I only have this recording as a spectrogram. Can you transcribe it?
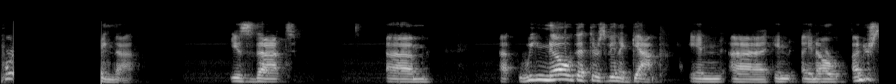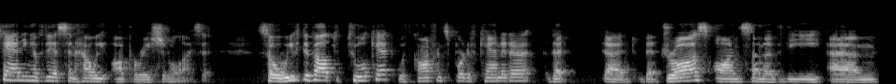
Important that is that um, uh, we know that there's been a gap in uh, in in our understanding of this and how we operationalize it. So we've developed a toolkit with Conference Board of Canada that that draws on some of the um,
